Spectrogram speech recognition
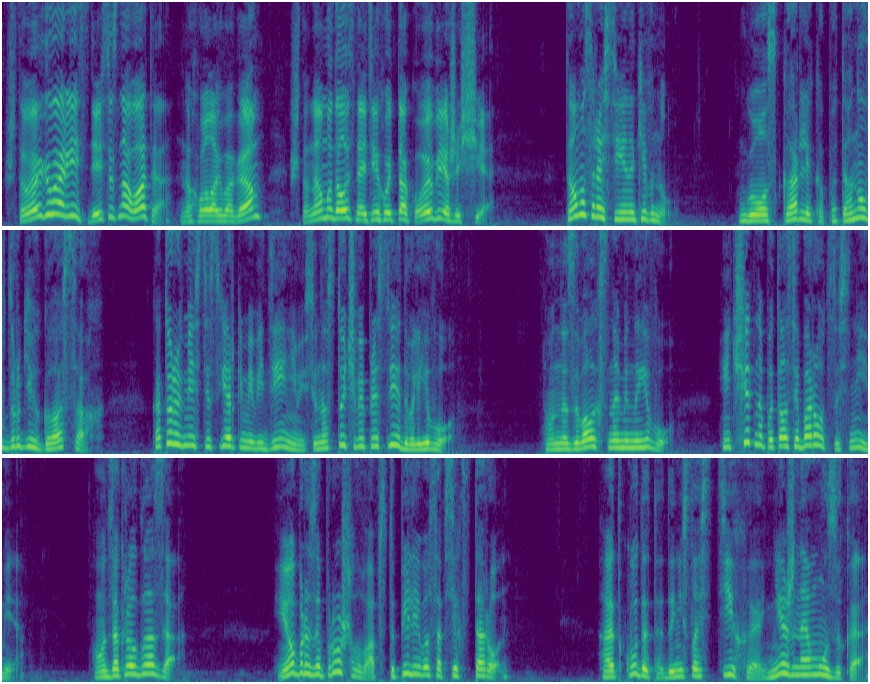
Что и говорить, здесь тесновато, но хвала богам, что нам удалось найти хоть такое убежище!» Томас рассеянно кивнул. Голос карлика потонул в других голосах, которые вместе с яркими видениями все настойчиво преследовали его. Он называл их с нами наяву, и тщетно пытался бороться с ними. Он закрыл глаза, и образы прошлого обступили его со всех сторон. Откуда-то донеслась тихая, нежная музыка.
